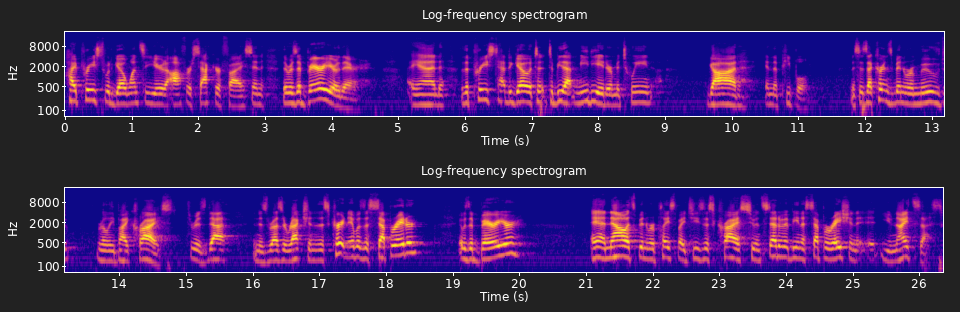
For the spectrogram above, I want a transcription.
high priest would go once a year to offer sacrifice. And there was a barrier there. And the priest had to go to, to be that mediator between God and the people. And it says that curtain's been removed really by Christ through his death and his resurrection. And this curtain, it was a separator it was a barrier. And now it's been replaced by Jesus Christ, who instead of it being a separation, it unites us.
